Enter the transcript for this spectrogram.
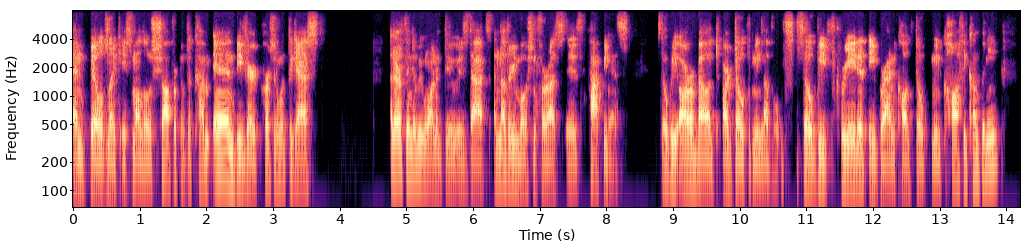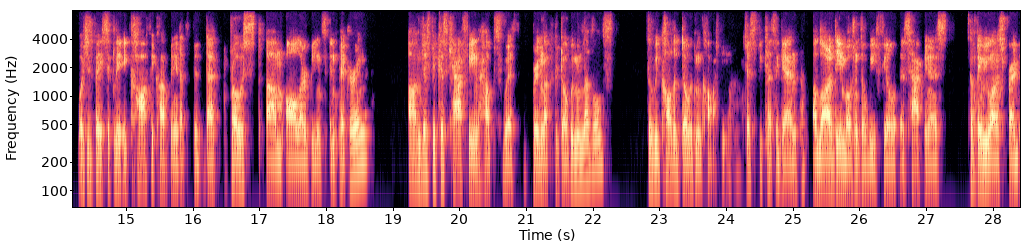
and build like a small little shop for people to come in, be very personal with the guests. Another thing that we want to do is that another emotion for us is happiness. So we are about our dopamine levels. So we've created a brand called Dopamine Coffee Company, which is basically a coffee company that that roasts um, all our beans in Pickering. Um, just because caffeine helps with bring up your dopamine levels. So we call it dopamine coffee, just because again, a lot of the emotions that we feel is happiness. Something we want to spread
